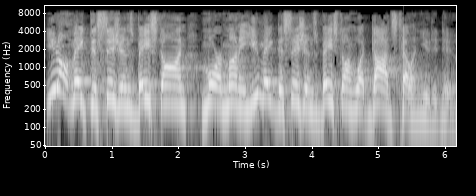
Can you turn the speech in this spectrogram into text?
You don't make decisions based on more money. You make decisions based on what God's telling you to do.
